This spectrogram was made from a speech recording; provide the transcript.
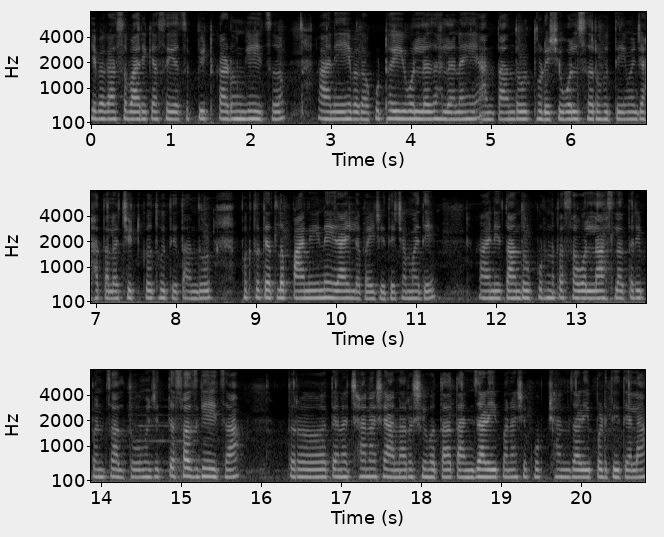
हे बघा असं बारीक असं याचं पीठ काढून घ्यायचं. आणि हे बघा कुठंही वल्लं झालं नाही आणि तांदूळ थोडेसे ओलसर होते म्हणजे हाताला चिटकत होते तांदूळ. फक्त त्यातलं पाणी नाही राहिलं पाहिजे त्याच्यामध्ये. आणि तांदूळ पूर्ण तसा ओल्ला असला तरी पण चालतो म्हणजे तसाच घ्यायचा. तर त्यांना छान असे अनारसे होतात आणि जाळी पण अशी खूप छान जाळी पडते त्याला.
